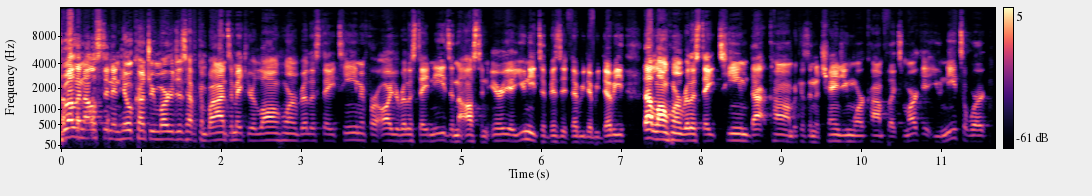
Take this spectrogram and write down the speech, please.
Dwell in Austin and Hill Country Mortgages have combined to make your Longhorn real estate team. And for all your real estate needs in the Austin area, you need to visit www.longhornrealestateteam.com because in a changing, more complex market, you need to work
